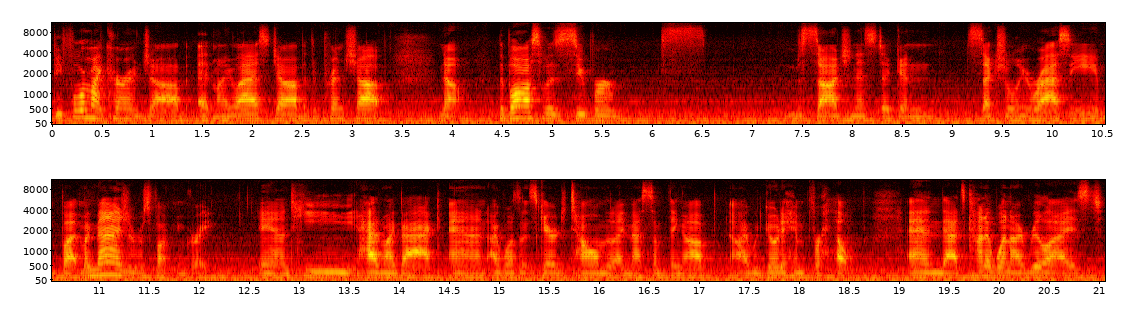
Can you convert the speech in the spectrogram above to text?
before my current job at my last job at the print shop, no. The boss was super misogynistic and sexually harassing, but my manager was fucking great. And he had my back, and I wasn't scared to tell him that I messed something up. I would go to him for help. And that's kind of when I realized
